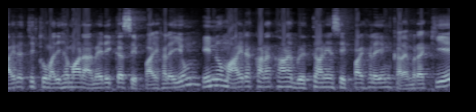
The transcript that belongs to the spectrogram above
ஆயிரத்திற்கும் அதிகமான அமெரிக்க சிப்பாய்களையும் இன்னும் ஆயிரக்கணக்கான பிரித்தானிய சிப்பாய்களையும் களமிறக்கியே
